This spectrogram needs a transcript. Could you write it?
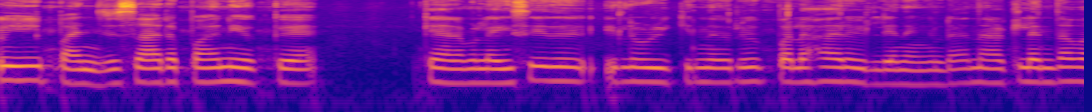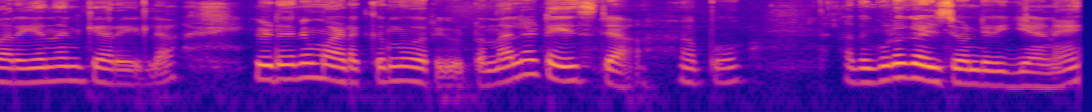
ഈ പഞ്ചസാര പാനിയൊക്കെ കാരമലൈസ് ചെയ്ത് ഇതിലൊഴിക്കുന്ന ഒരു പലഹാരമില്ലേ നിങ്ങളുടെ നാട്ടിൽ എന്താ പറയുന്നത് എനിക്കറിയില്ല. ഇവിടെ തന്നെ മടക്കെന്ന് പറയും കേട്ടോ. നല്ല ടേസ്റ്റാണ് അപ്പോൾ അതും കൂടെ കഴിച്ചുകൊണ്ടിരിക്കുകയാണേ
